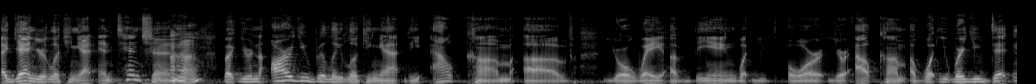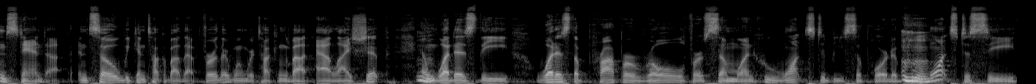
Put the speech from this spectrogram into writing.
again, you're looking at intention, uh-huh. but you're are you really looking at the outcome of your way of being, what you or your outcome of what you where you didn't stand up? And so we can talk about that further when we're talking about allyship mm-hmm. and what is the what is the proper role for someone who wants to be supportive, mm-hmm. who wants to see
